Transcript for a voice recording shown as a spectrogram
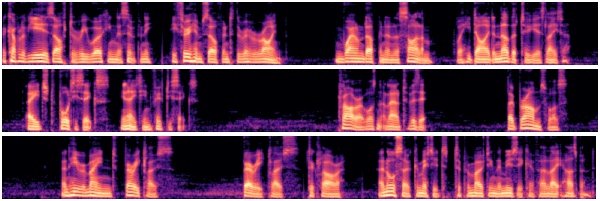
a couple of years after reworking the symphony, he threw himself into the River Rhine and wound up in an asylum where he died another two years later, aged 46 in 1856. Clara wasn't allowed to visit, though Brahms was. and he remained very close, very close to Clara, and also committed to promoting the music of her late husband.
